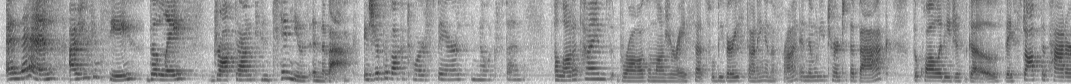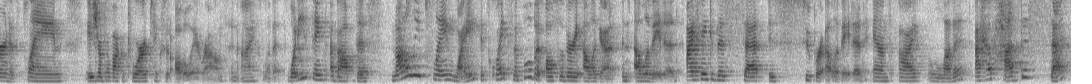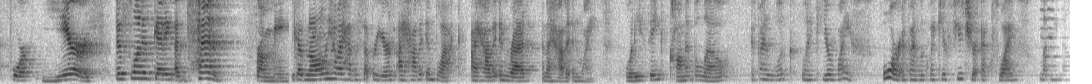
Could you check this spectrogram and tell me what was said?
And then, as you can see, the lace drop down continues in the back. Is your Provocateur spares no expense. A lot of times bras and lingerie sets will be very stunning in the front and then when you turn to the back, the quality just goes. They stop the pattern, it's plain, Agent Provocateur takes it all the way around and I love it. What do you think about this? Not only plain white, it's quite simple, but also very elegant and elevated. I think this set is super elevated and I love it. I have had this set for years. This one is getting a 10 from me because not only have I had the set for years, I have it in black, I have it in red, and I have it in white. What do you think? Comment below if I look like your wife. Or if I look like your future ex-wife, let me know.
